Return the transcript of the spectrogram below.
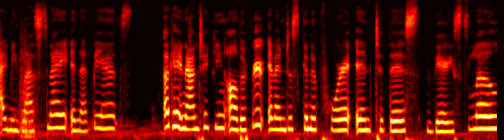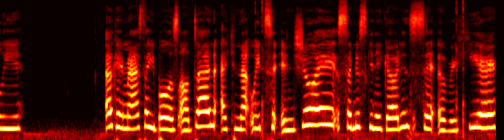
I made last night in advance. Okay, now I'm taking all the fruit and I'm just to pour it into this very slowly. Okay, my acai bowl is all done. I cannot wait to enjoy. So I'm just to go ahead and sit over here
